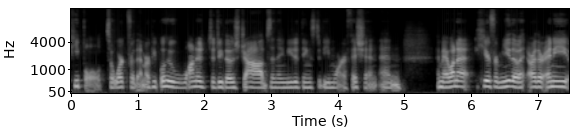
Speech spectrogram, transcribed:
people to work for them or people who wanted to do those jobs and they needed things to be more efficient. And I mean, I want to hear from you though. Are there any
